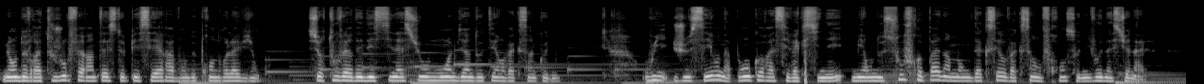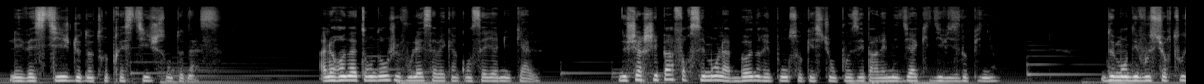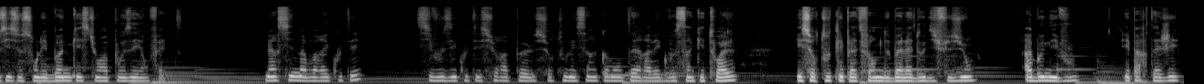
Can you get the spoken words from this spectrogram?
Mais on devra toujours faire un test PCR avant de prendre l'avion, surtout vers des destinations moins bien dotées en vaccins que nous. Oui, je sais, on n'a pas encore assez vacciné, mais on ne souffre pas d'un manque d'accès aux vaccins en France au niveau national. Les vestiges de notre prestige sont tenaces. Alors en attendant, je vous laisse avec un conseil amical. Ne cherchez pas forcément la bonne réponse aux questions posées par les médias qui divisent l'opinion. Demandez-vous surtout si ce sont les bonnes questions à poser en fait. Merci de m'avoir écouté. Si vous écoutez sur Apple, surtout laissez un commentaire avec vos 5 étoiles et sur toutes les plateformes de balado-diffusion. Abonnez-vous et partagez.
